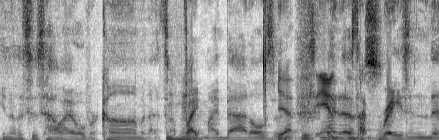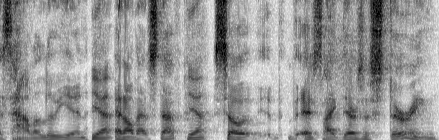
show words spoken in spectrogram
you know this is how I overcome and I fight my battles. And, Yep, these and anthems. I'm raising this hallelujah and, Yeah. and all that stuff. Yeah. So it's like there's a stirring.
